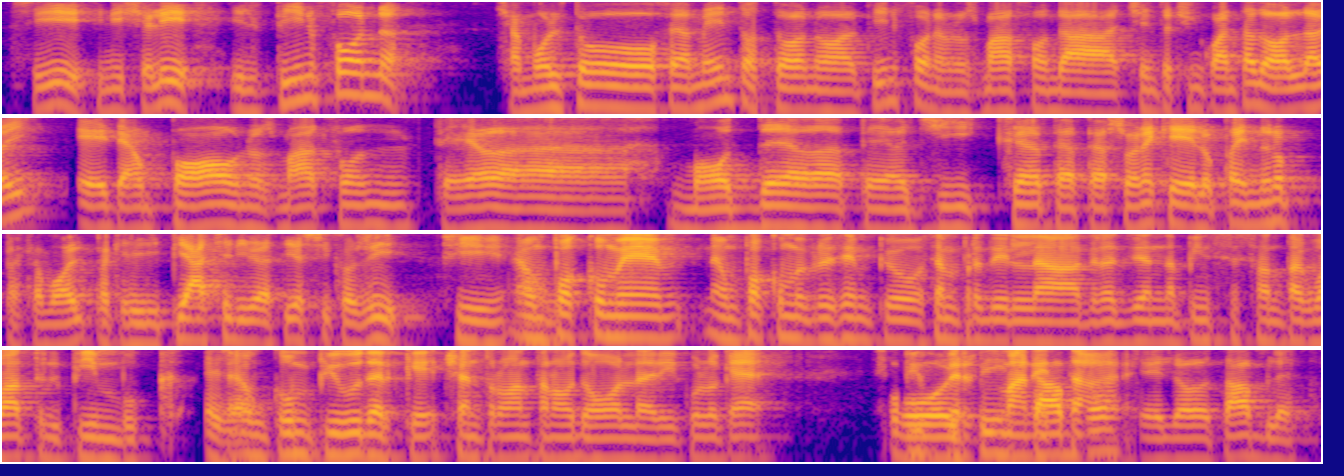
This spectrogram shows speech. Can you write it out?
Sì, finisce lì. Il PinPhone c'è molto fermento attorno al Pinphone, è uno smartphone da 150 dollari ed è un po' uno smartphone per uh, modder, per geek, per persone che lo prendono perché, voglio, perché gli piace divertirsi così. Sì, è un po' come, un po come per esempio sempre della, dell'azienda Pin64 il Pinbook, esatto. è un computer che è 199 dollari, quello che è, è più o per smanettare. Tab, che è il tablet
